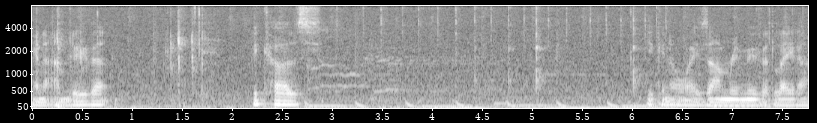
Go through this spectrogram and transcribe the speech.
I'm going to undo that. Because you can always um, remove it later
